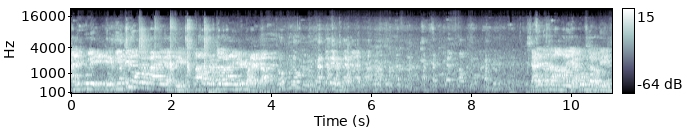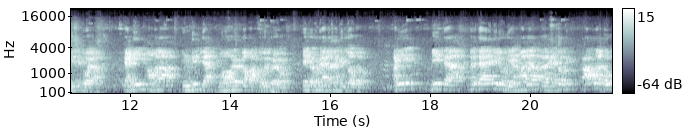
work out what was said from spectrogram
आणि फुले हे तीनची नावं का असतील. असा प्रश्न मला नेहमी पडायचा. शाळेत असताना आम्हाला याकूब सर होते हिंदी शिकवायला. त्यांनी आम्हाला हिंदीतल्या मुहावऱ्यातला वाक्यवय प्रयोग हे करून यायला सांगितलं होतं. आणि मी त्या म्हणजे तयारी केली होती. आणि माझ्या याच्यावर का पुन्हा तो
